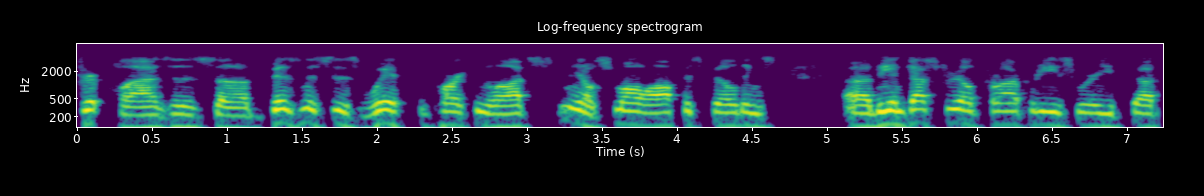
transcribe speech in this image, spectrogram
strip plazas, uh, businesses with parking lots, you know, small office buildings. Uh, the industrial properties where you've got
